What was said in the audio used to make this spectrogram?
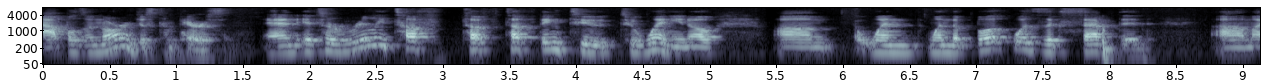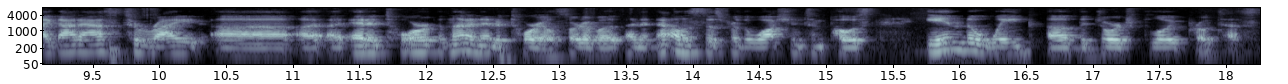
apples and oranges comparison, and it's a really tough, tough, tough thing to to win. You know, um, when when the book was accepted, um, I got asked to write uh, an editorial, not an editorial, sort of a, an analysis for the Washington Post in the wake of the George Floyd protests.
